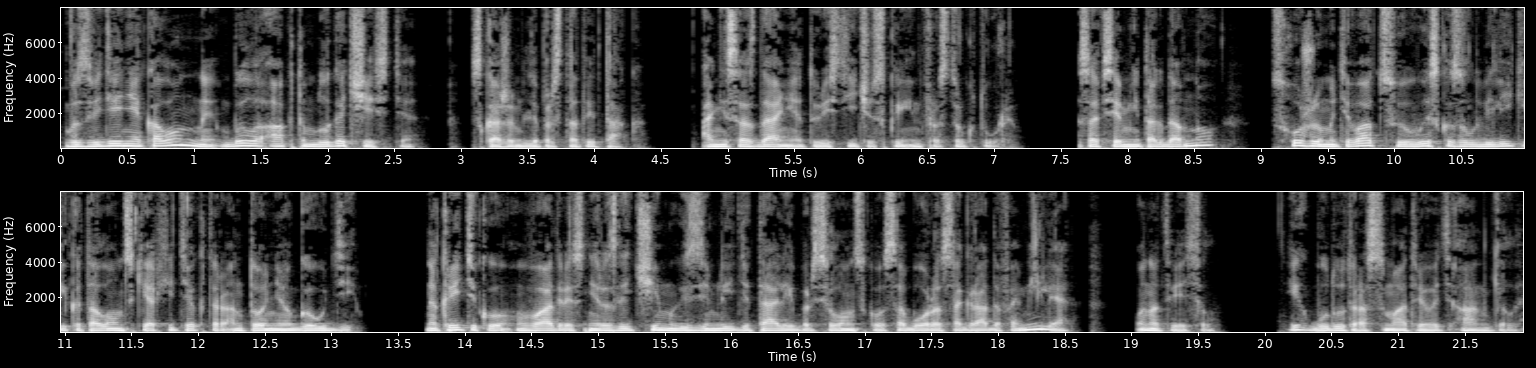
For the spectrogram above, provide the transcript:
Возведение колонны было актом благочестия, скажем для простоты так, а не создание туристической инфраструктуры. Совсем не так давно схожую мотивацию высказал великий каталонский архитектор Антонио Гауди. На критику в адрес неразличимых с земли деталей Барселонского собора Саграда Фамилия он ответил, их будут рассматривать ангелы.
